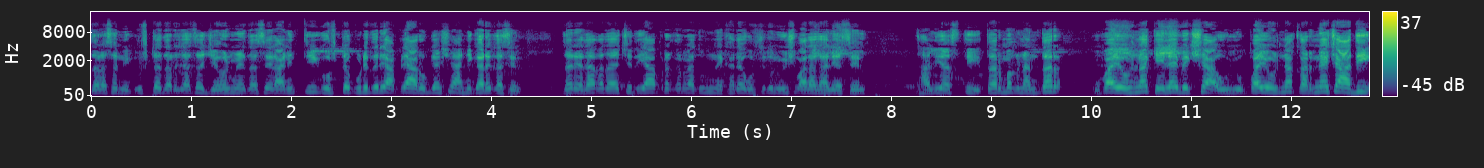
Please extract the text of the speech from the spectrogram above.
जर असं निकृष्ट दर्जाचं जेवण मिळत असेल आणि ती गोष्ट कुठेतरी आपल्या आरोग्याशी हानिकारक असेल जर यदा कदाचित या प्रकरणातून एखाद्या गोष्टीतून विषबाधा झाली असेल झाली असती तर मग नंतर उपाययोजना केल्यापेक्षा उपाययोजना करण्याच्या आधी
